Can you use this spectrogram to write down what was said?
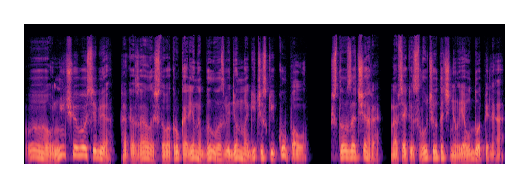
«О, ничего себе! Оказалось, что вокруг арены был возведен магический купол. Что за чара?» — на всякий случай уточнил я у Допеля.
